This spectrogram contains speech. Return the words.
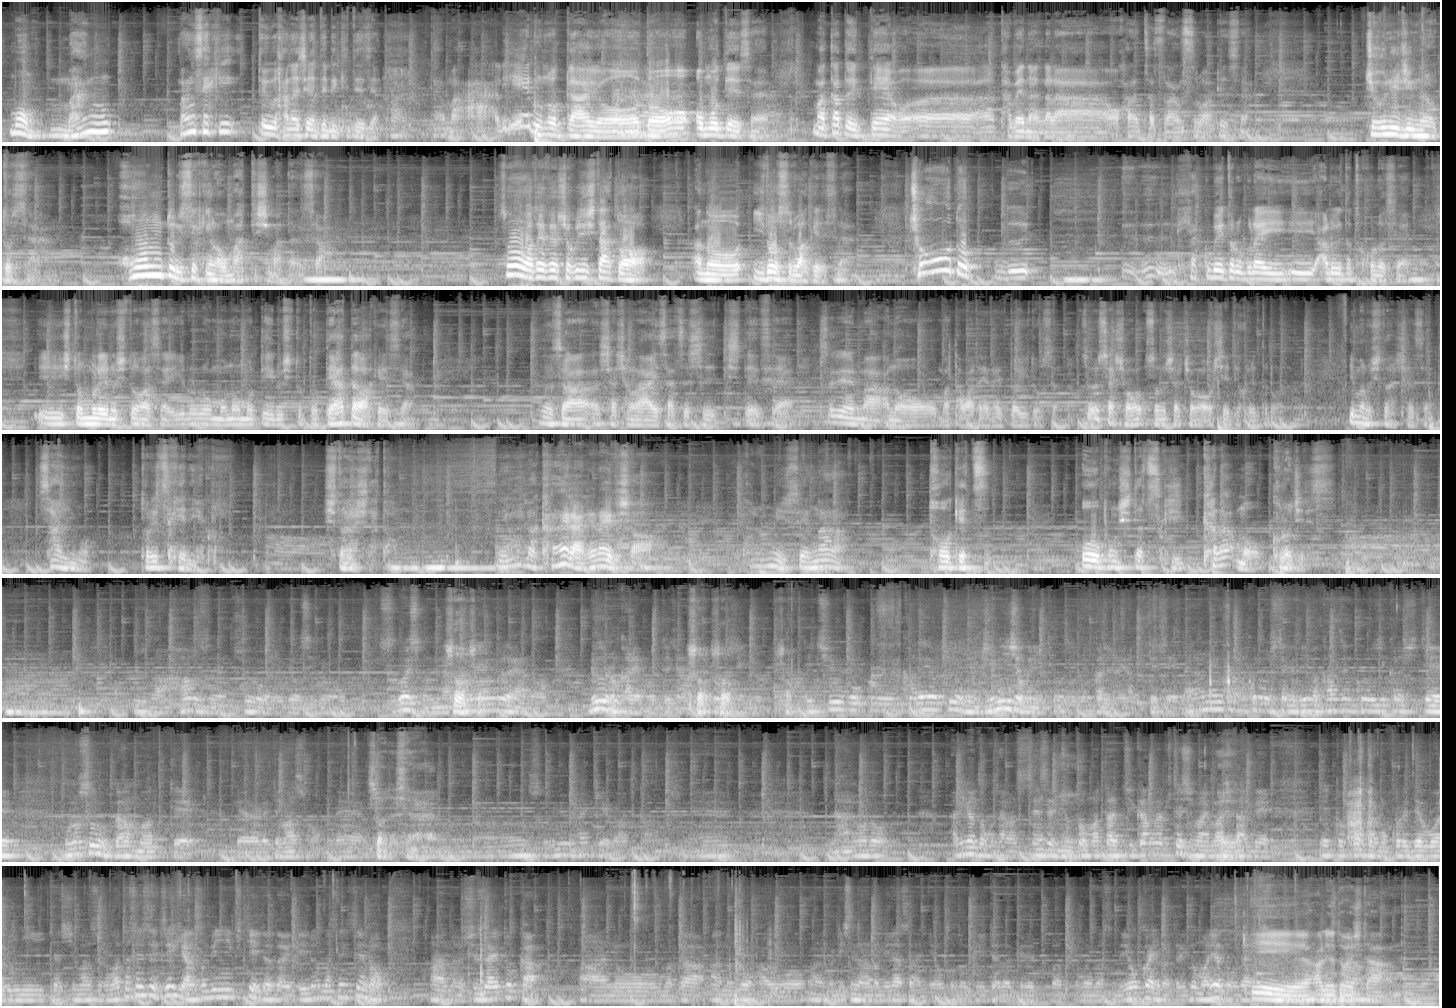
もう満満席という話が出てきてですよ。はい。はいまあ、ありえるのかよと思ってですね、まあ、かといって食べながらお話雑談するわけですね12時になるとですね本当に席が埋まってしまったんですよ。そう私が食事した後あの移動するわけですね。ちょうど100メートルぐらい歩いたところですね。えー一群れの人がですねいろいろ物を持っている人と出会ったわけですよ。それは社長が挨拶ししてですね。それで、まあ、あのまた話題と移動する。それ社長その社長が教えてくれたのは今の人たちはですねサインを取り付けに行く。人たちだと。日本では考えられないでしょ。この店が凍結オープンした月からもう黒字です。今ハウスの中国の業績もすごいですもんね。そうそう。7年ぐらいあのルーのカレーも売ってるじゃないですかそうそう。で中国カレーを中国の移民食にってことで彼らやってて7年間苦労したけど今完全黒字化してものすごく頑張ってやられてますもんね。そうですね。うんそういう背景があったんですね。なるほど。ありがとうございます。先生ちょっとまた時間が来てしまいましたんで、えっと、今回もこれで終わりにいたしますがまた先生ぜひ遊びに来ていただいていろんな先生のあの取材とかあのまたあのノウハウをあのリスナーの皆さんにお届けいただければと思いますので4回にわたりどうもありがとうございます。いえいえありがとうございま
